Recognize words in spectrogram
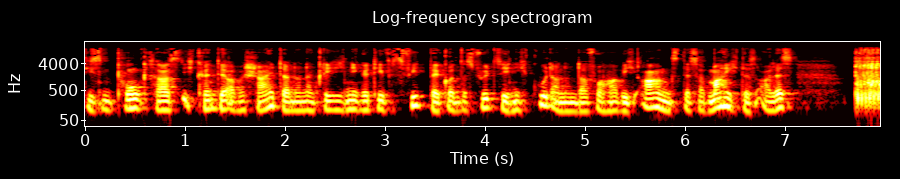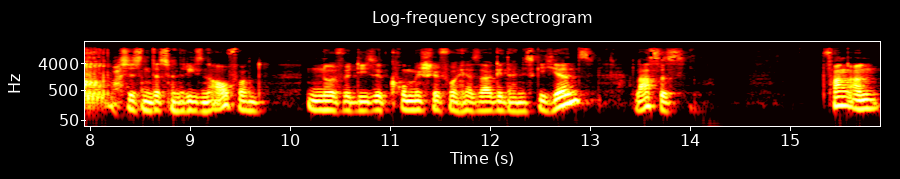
diesen Punkt hast, ich könnte aber scheitern und dann kriege ich negatives Feedback und das fühlt sich nicht gut an und davor habe ich Angst, deshalb mache ich das alles. was ist denn das für ein Riesenaufwand? Nur für diese komische Vorhersage deines Gehirns? Lass es. Fang an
